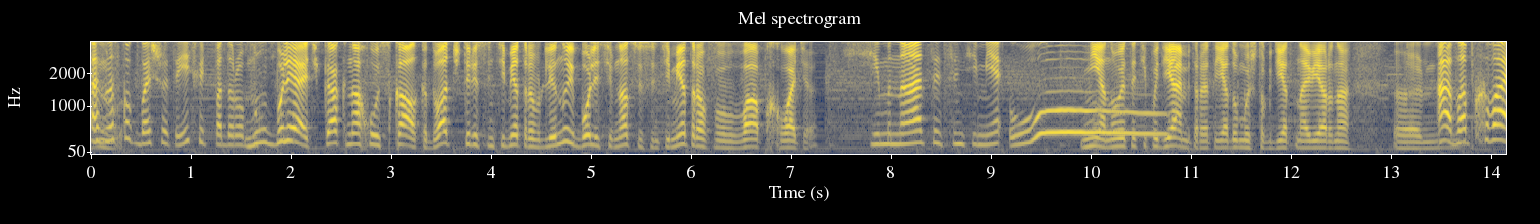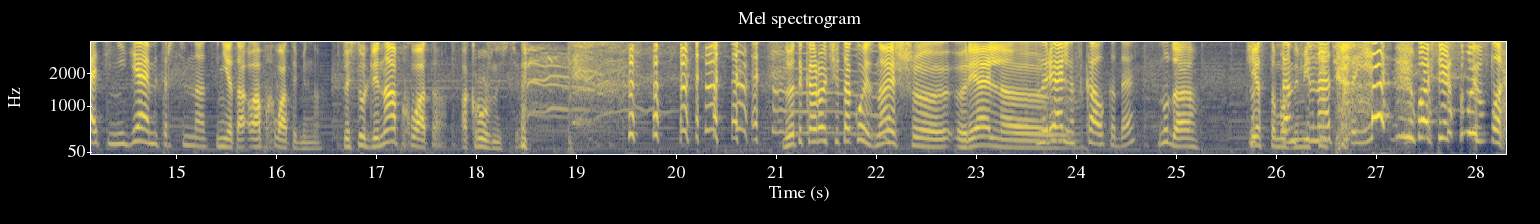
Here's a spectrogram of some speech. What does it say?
А Ну, насколько большой это? Есть хоть подробности? Ну, блядь, как нахуй скалка? 24 сантиметра в длину и более 17 сантиметров в обхвате. 17 сантиметров. Не, ну это типа диаметр, это я думаю, что где-то, наверное... А, в обхвате, не диаметр 17. Нет, а- обхват именно. То есть, ну, длина обхвата окружности. Ну, это, короче, такой, знаешь, э, реально... Ну реально скалка, да? Ну да. Тесто Там можно месить. 17 есть? Во всех смыслах.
